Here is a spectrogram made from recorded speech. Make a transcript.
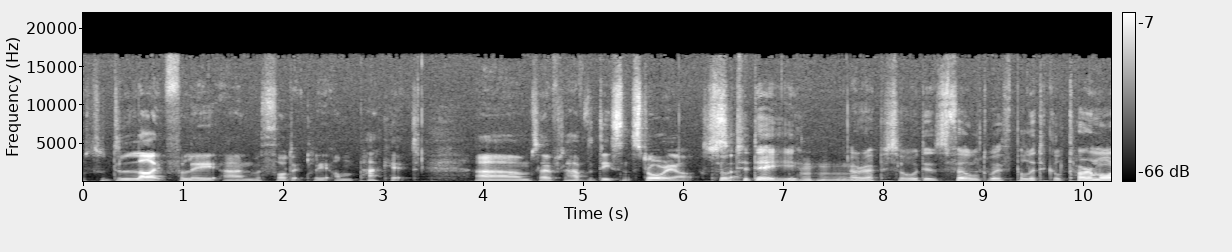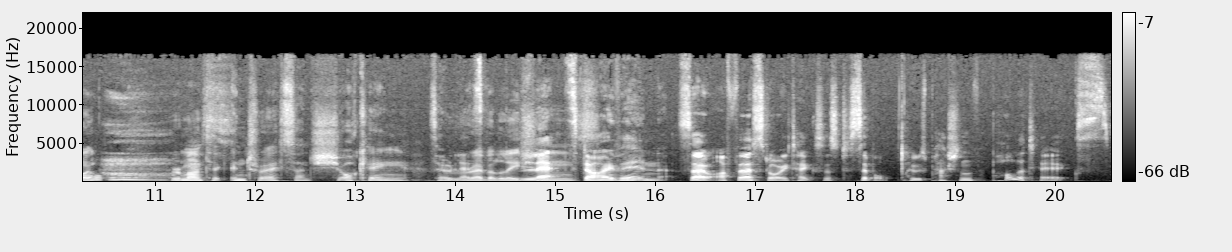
sort of delightfully and methodically unpack it. Um, so to have the decent story arcs. So today, Mhm. our episode is filled with political turmoil, romantic interests, and shocking So let's, revelations. let's dive in. So our first story takes us to Sybil, whose passion for politics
